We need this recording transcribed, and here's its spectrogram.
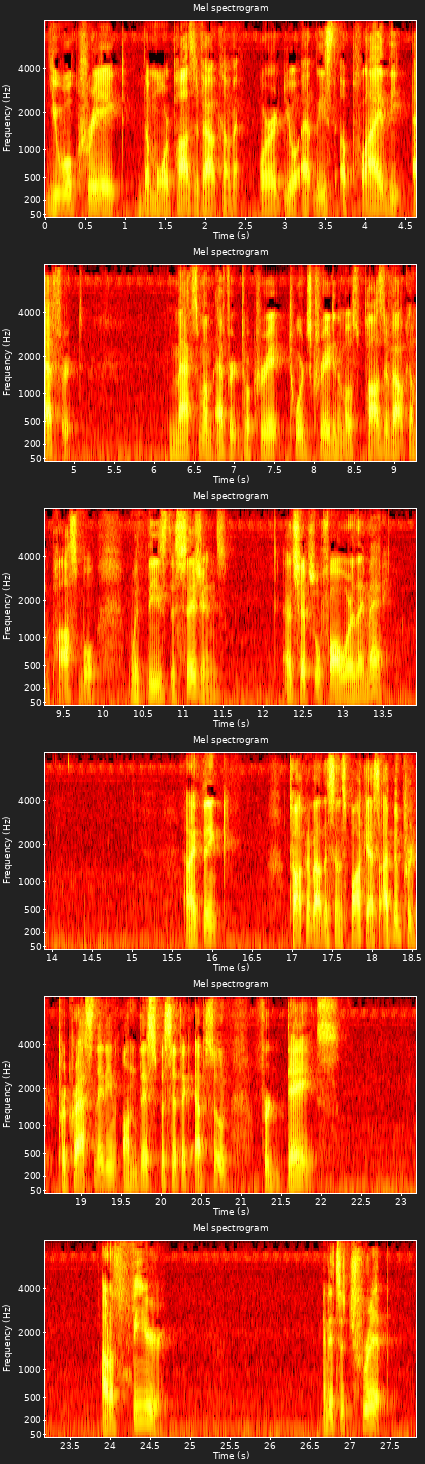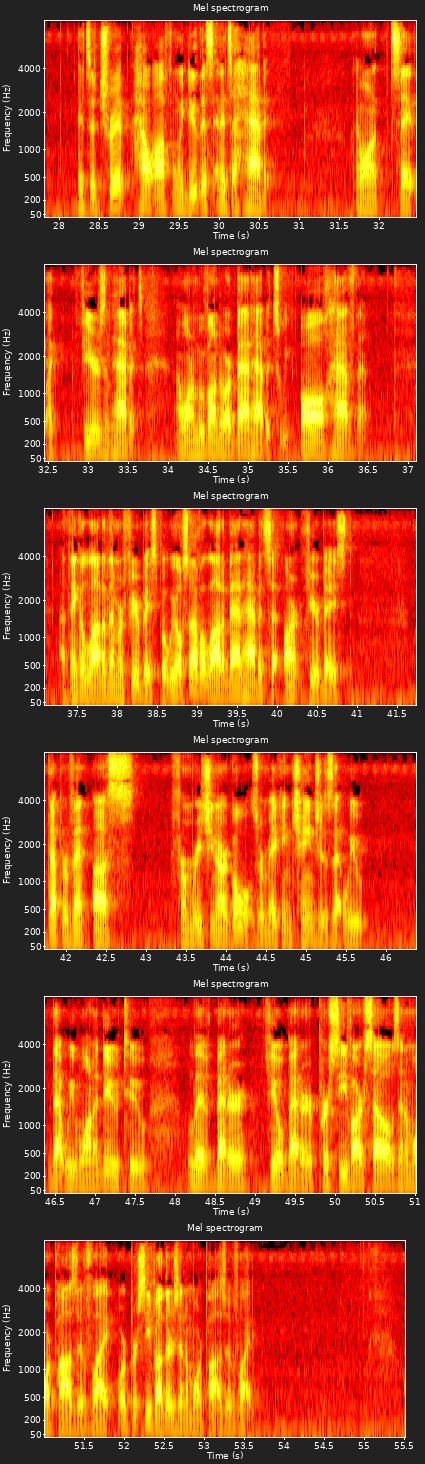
You will create the more positive outcome or you'll at least apply the effort maximum effort to create towards creating the most positive outcome possible with these decisions, and the chips will fall where they may. And I think talking about this in this podcast, I've been pro- procrastinating on this specific episode for days out of fear. And it's a trip. It's a trip how often we do this, and it's a habit. I want to say like fears and habits. I want to move on to our bad habits. We all have them. I think a lot of them are fear based, but we also have a lot of bad habits that aren't fear based that prevent us from reaching our goals or making changes that we that we want to do to live better, feel better, perceive ourselves in a more positive light, or perceive others in a more positive light.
